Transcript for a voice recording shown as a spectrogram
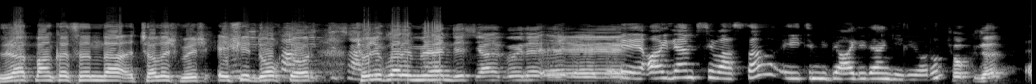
Ziraat Bankası'nda çalışmış. Eşi Kendini doktor. ifade etti zaten. Çocukları mühendis. Yani böyle Öyle, ee. Ee, ailem Sivas'ta. Eğitimli bir aileden geliyorum. çok güzel. Ee,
